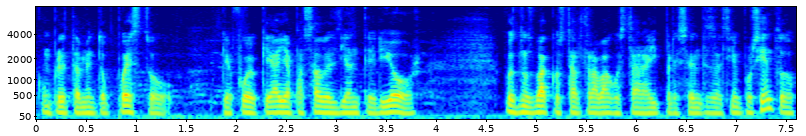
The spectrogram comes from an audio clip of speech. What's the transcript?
completamente opuesto, que fue que haya pasado el día anterior, pues nos va a costar trabajo estar ahí presentes al 100%.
